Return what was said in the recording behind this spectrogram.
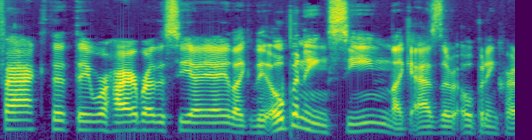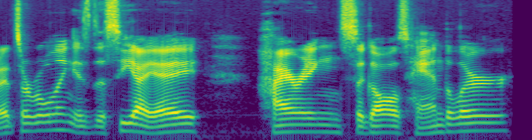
fact that they were hired by the CIA. Like the opening scene, like as the opening credits are rolling, is the CIA hiring Seagal's handler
